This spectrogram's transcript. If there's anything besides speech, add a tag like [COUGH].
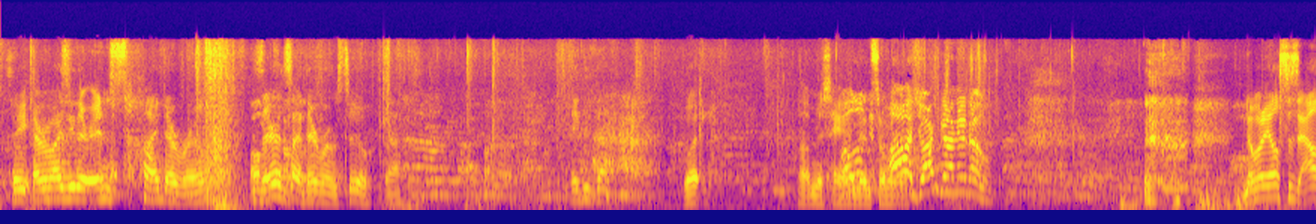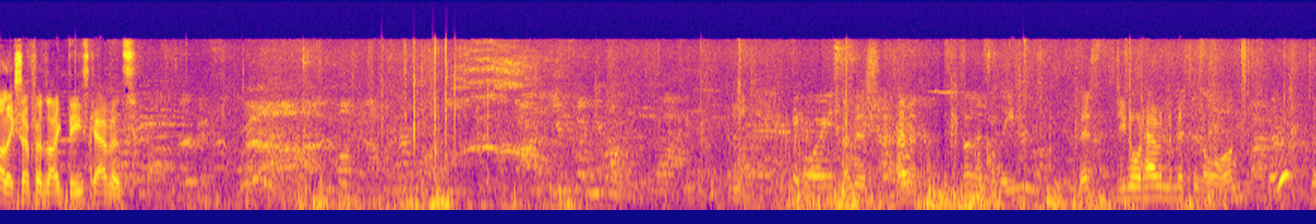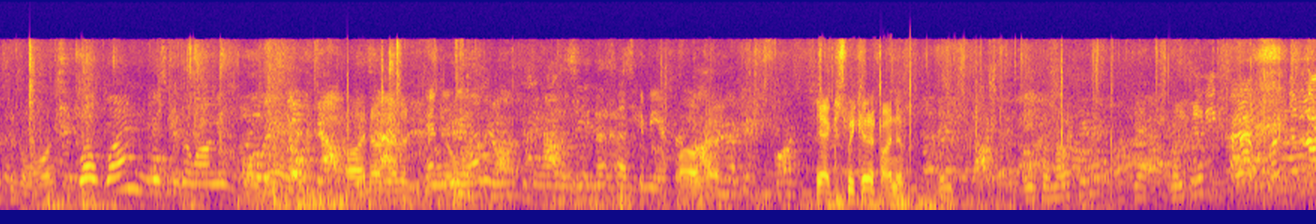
See, everybody's either inside their room. 'cause Oh, they're inside their rooms too. Hey, who's that? What? Uh, Miss Hand Oh, and look. someone Oh, else. dark down there though. [LAUGHS] Nobody else is out except for like these cabins. Hey, boys. I miss. I oh, miss. Oh, that's a leaf. miss do you know what happened to Mr. DeLong? Mr. DeLong? Well, one Mr. DeLong is right there, oh, oh, I know the other. and then the other Mr. DeLong is with Miss Escamilla for Oh, okay. Yeah, because we couldn't find him. We got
